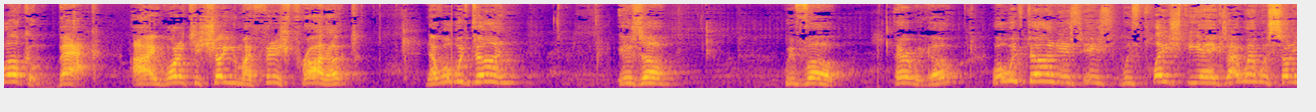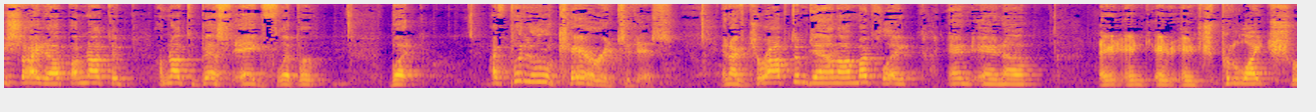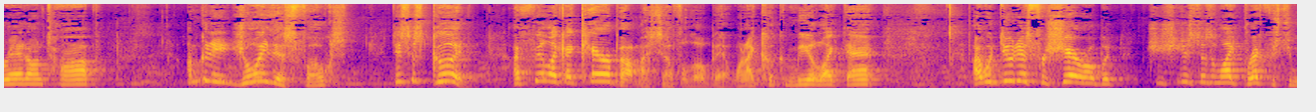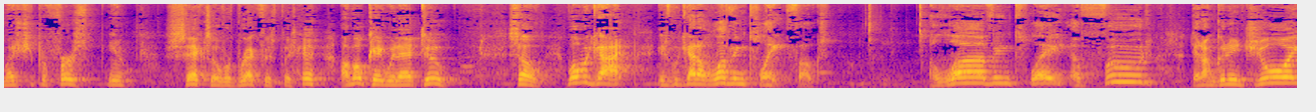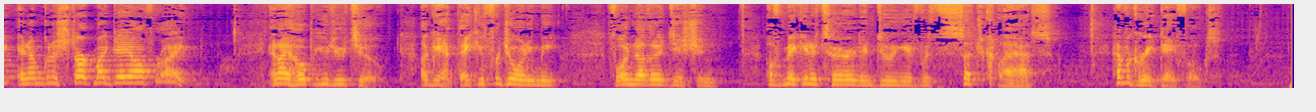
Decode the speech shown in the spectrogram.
Welcome back. I wanted to show you my finished product. Now what we've done is, uh, we've, uh, there we go. What we've done is, is we've placed the eggs. I went with sunny side up. I'm not the, I'm not the best egg flipper, but I've put a little care into this. And I've dropped them down on my plate and, and, uh, and, and, and, and put a light shred on top. I'm going to enjoy this, folks. This is good. I feel like I care about myself a little bit when I cook a meal like that. I would do this for Cheryl, but she, she just doesn't like breakfast too much. She prefers, you know, sex over breakfast, but eh, I'm okay with that too. So what we got is we got a loving plate, folks. A loving plate of food that I'm going to enjoy and I'm going to start my day off right. And I hope you do too. Again, thank you for joining me for another edition of making a turd and doing it with such class. Have a great day, folks.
